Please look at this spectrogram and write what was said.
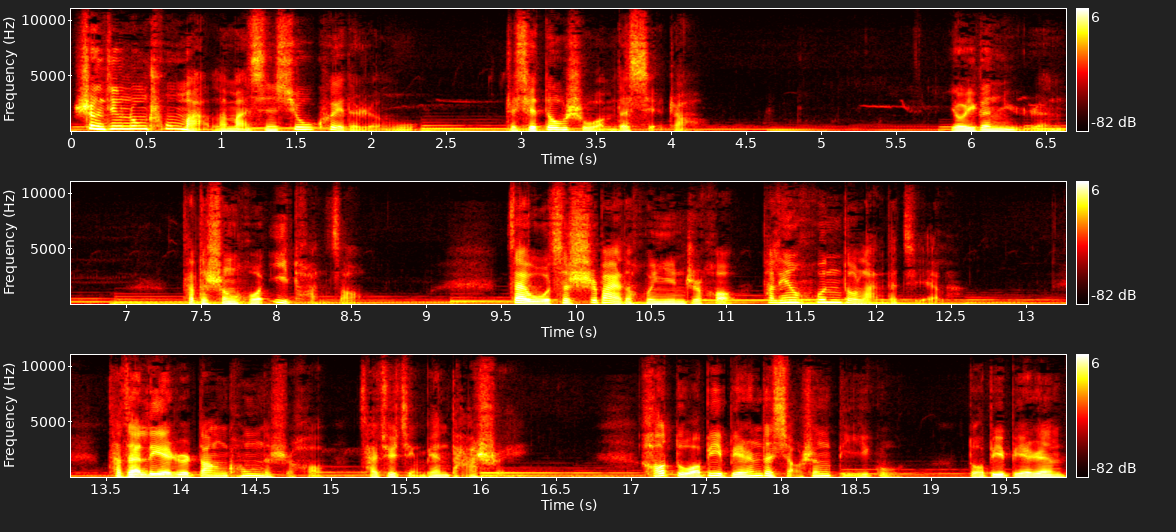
圣经中充满了满心羞愧的人物，这些都是我们的写照。有一个女人，她的生活一团糟，在五次失败的婚姻之后，她连婚都懒得结了。她在烈日当空的时候才去井边打水，好躲避别人的小声嘀咕，躲避别人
